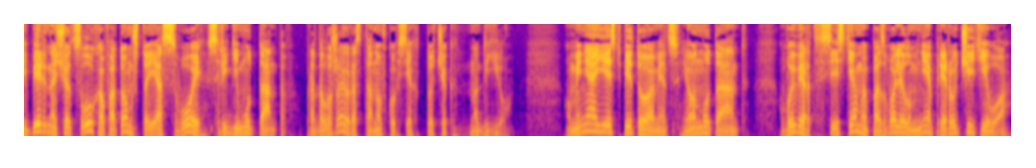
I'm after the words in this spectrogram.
«Теперь насчет слухов о том, что я свой среди мутантов. Продолжаю расстановку всех точек над «ё». «У меня есть питомец, и он мутант. Выверт системы позволил мне приручить его.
